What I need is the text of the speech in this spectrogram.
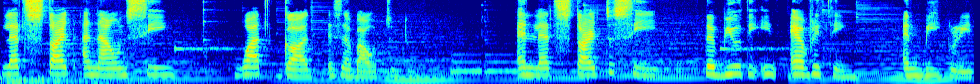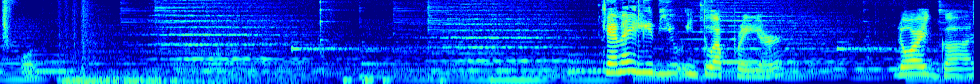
let's start announcing what God is about to do. And let's start to see the beauty in everything and be grateful. Can I lead you into a prayer? Lord God,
